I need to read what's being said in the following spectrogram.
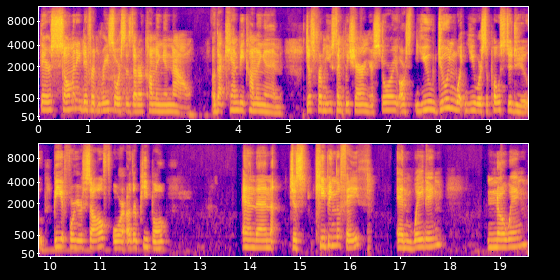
There's so many different resources that are coming in now Uh, that can be coming in just from you simply sharing your story or you doing what you were supposed to do, be it for yourself or other people. And then just keeping the faith and waiting, knowing,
